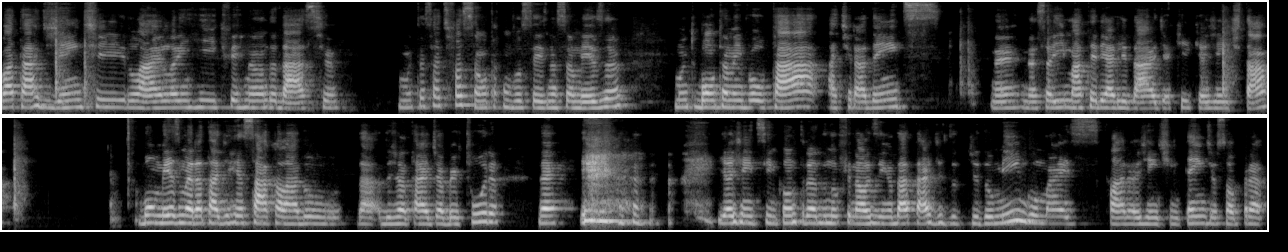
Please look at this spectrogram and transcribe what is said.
Boa tarde, gente. Laila, Henrique, Fernanda, Dácia. Muita satisfação estar com vocês nessa mesa. Muito bom também voltar a tirar dentes, né, nessa imaterialidade aqui que a gente está. Bom mesmo era estar de ressaca lá do, da, do jantar de abertura, né? e a gente se encontrando no finalzinho da tarde do, de domingo, mas, claro, a gente entende, é só para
